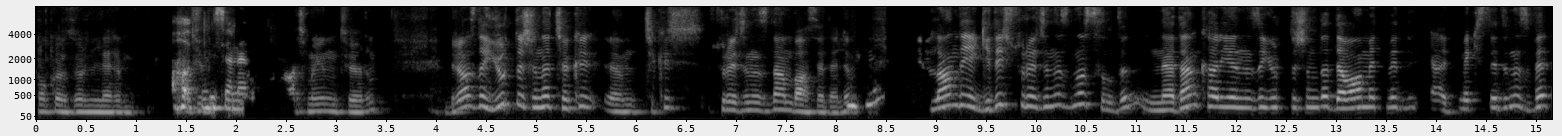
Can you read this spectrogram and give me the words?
Çok özür dilerim. Olsun açmayı unutuyorum. Biraz da yurt dışına çakı, çıkış sürecinizden bahsedelim. Hı hı. İrlanda'ya gidiş süreciniz nasıldı? Neden kariyerinizi yurt dışında devam etme, etmek istediniz ve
